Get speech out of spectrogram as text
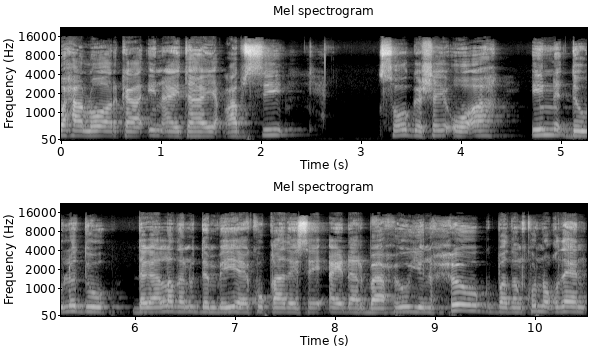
waxaa loo arkaa in ay tahay cabsi soo gashay oo ah in dowladdu dagaaladan u dambeeyey ay ku qaadaysay ay dharbaaxooyin xoog badan ku noqdeen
